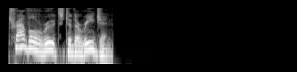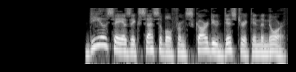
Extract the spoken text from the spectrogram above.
Travel routes to the region Deosai is accessible from Skardu district in the north,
